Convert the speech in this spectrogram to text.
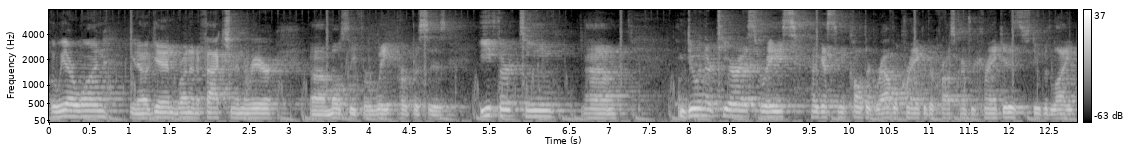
the WeAre1, you know, again, running a faction in the rear, uh, mostly for weight purposes. E13, um, I'm doing their TRS race. I guess you can call it their gravel crank or their cross country crank. It is stupid light.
